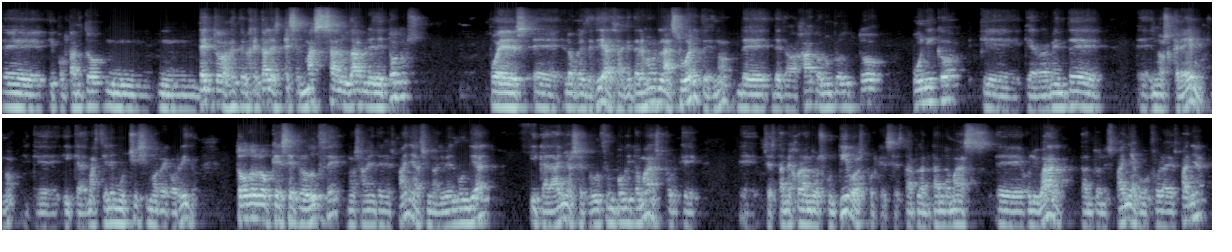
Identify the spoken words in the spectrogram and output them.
Eh, y por tanto, mm, mm, dentro de los aceites vegetales es el más saludable de todos. Pues lo que os decía, o que tenemos la suerte ¿no? de, trabajar con un producto único que, realmente nos creemos ¿no? y que además tiene muchísimo recorrido. Todo lo que se produce, no solamente en España, sino a nivel mundial, y cada año se produce un poquito más porque eh, se está mejorando los cultivos porque se está plantando más eh, olivar, tanto en España como fuera de España,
